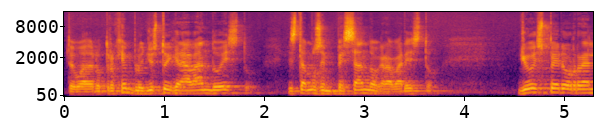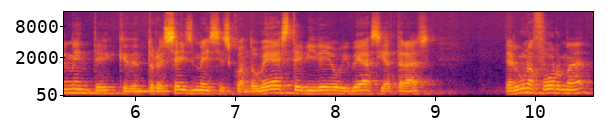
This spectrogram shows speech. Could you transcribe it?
Te voy a dar otro ejemplo. Yo estoy grabando esto, estamos empezando a grabar esto. Yo espero realmente que dentro de seis meses, cuando vea este video y vea hacia atrás, de alguna forma,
